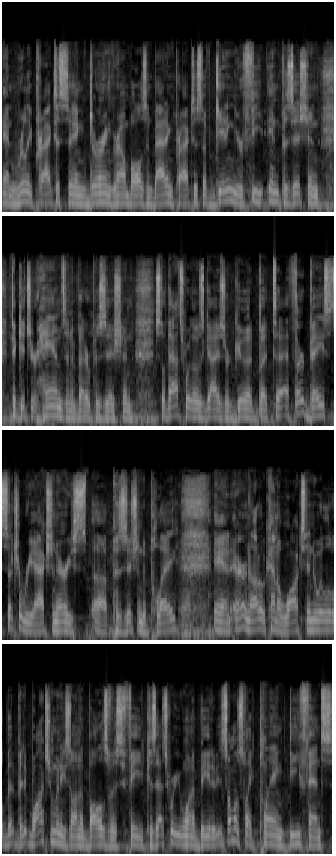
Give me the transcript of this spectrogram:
and really practicing during ground balls and batting practice of getting your feet in position to get your hands in a better position. So that's where those guys are good. But uh, at third base, it's such a reactionary uh, position to play. Yeah. And Arenado kind of walks into it a little bit, but watch him when he's on the balls of his feet because that's where you want to be. It's almost like playing defense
